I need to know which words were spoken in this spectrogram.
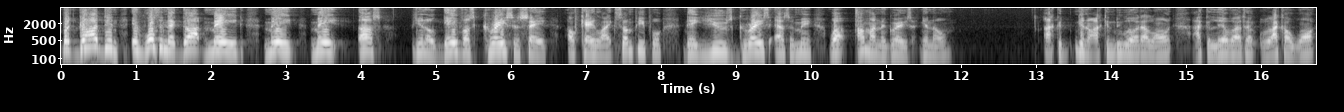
But God didn't. It wasn't that God made made made us, you know, gave us grace and say, okay, like some people they use grace as a mean. Well, I'm under grace, you know. I could, you know, I can do what I want. I can live like I want.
